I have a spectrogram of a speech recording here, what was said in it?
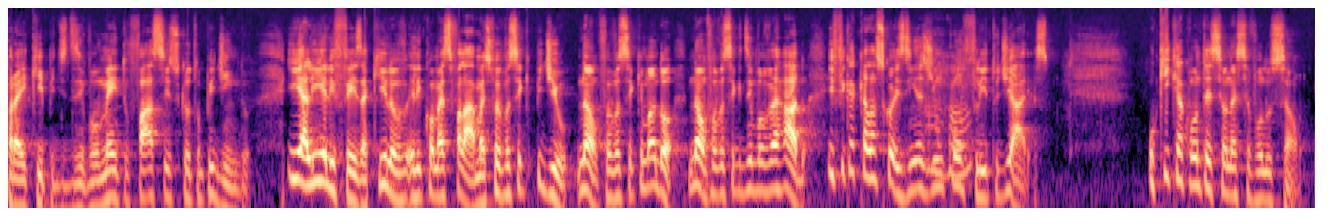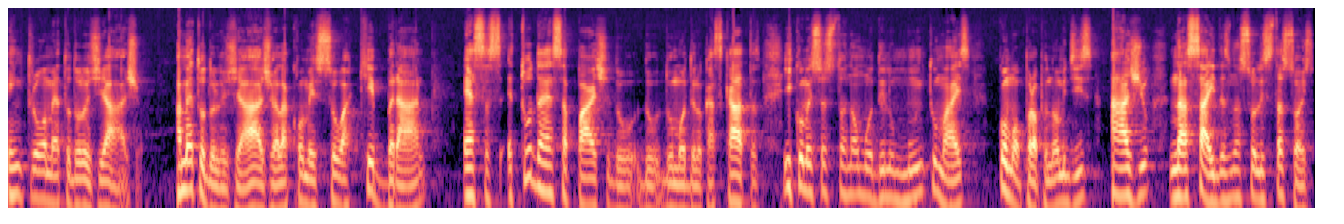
para a equipe de desenvolvimento, faça isso que eu estou pedindo. E ali ele fez aquilo, ele começa a falar, mas foi você que pediu. Não, foi você que mandou. Não, foi você que desenvolveu errado. E fica aquelas coisinhas de um conflito de áreas. O que, que aconteceu nessa evolução? Entrou a metodologia ágil. A metodologia ágil ela começou a quebrar essas, toda essa parte do, do, do modelo cascata e começou a se tornar um modelo muito mais, como o próprio nome diz, ágil nas saídas, nas solicitações,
